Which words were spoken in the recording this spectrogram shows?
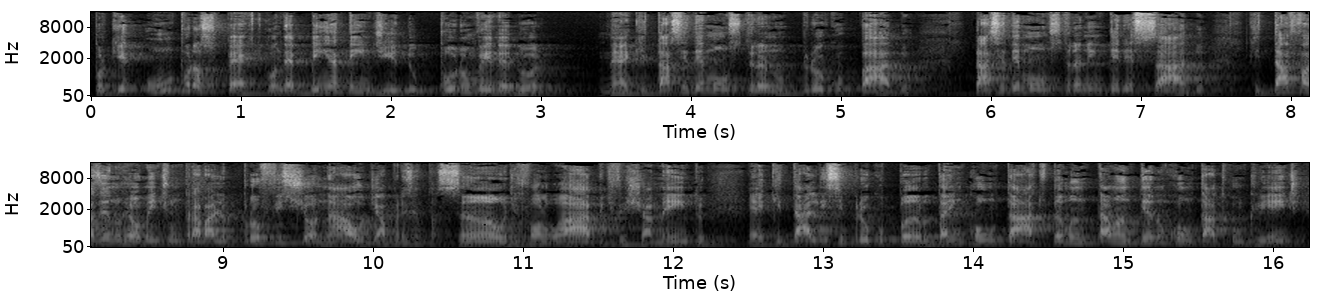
porque um prospecto quando é bem atendido por um vendedor, né, que está se demonstrando preocupado está se demonstrando interessado, que está fazendo realmente um trabalho profissional de apresentação, de follow-up, de fechamento, é, que está ali se preocupando, está em contato, está tá mantendo contato com o cliente,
